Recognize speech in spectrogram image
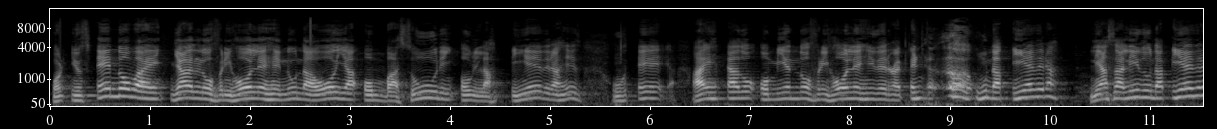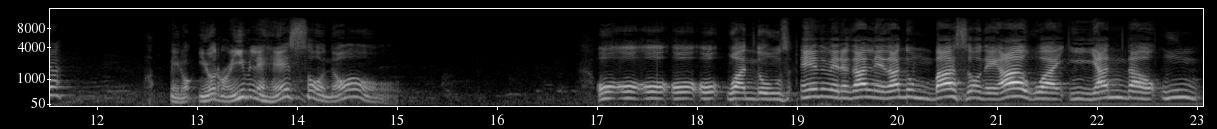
Porque usted no va a echar los frijoles en una olla con basura y con las piedras. Usted ha estado comiendo frijoles y de repente una piedra ¿Le ha salido una piedra? Pero y horrible es eso, ¿no? O, o, cuando usted, ¿verdad?, le dan un vaso de agua y anda un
